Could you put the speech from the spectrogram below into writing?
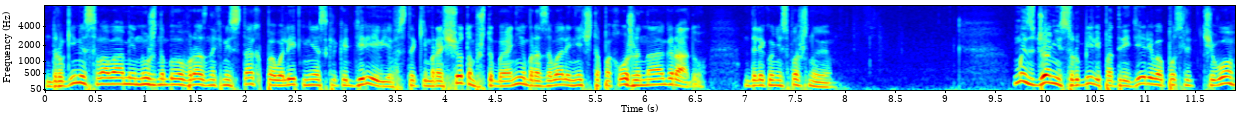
Другими словами, нужно было в разных местах повалить несколько деревьев с таким расчетом, чтобы они образовали нечто похожее на ограду, далеко не сплошную. Мы с Джонни срубили по три дерева, после чего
